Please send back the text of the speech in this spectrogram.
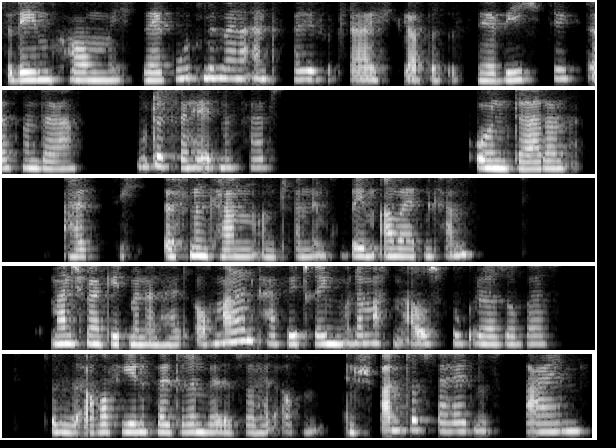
Zudem komme ich sehr gut mit meiner Einzelfallhilfe klar. Ich glaube, das ist sehr wichtig, dass man da gutes Verhältnis hat und da dann halt sich öffnen kann und an dem Problem arbeiten kann. Manchmal geht man dann halt auch mal 'n Kaffee trinken oder macht 'n Ausflug oder so was. Das ist auch auf jeden Fall drin, weil es soll halt auch 'n entspanntes Verhältnis sein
